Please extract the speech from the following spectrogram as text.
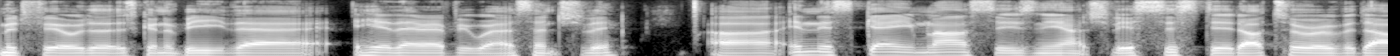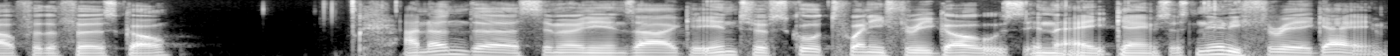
midfielder is going to be there here there everywhere essentially. Uh, in this game last season he actually assisted Arturo Vidal for the first goal and under Simone Inzaghi, Inter have scored 23 goals in the eight games. So it's nearly three a game.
